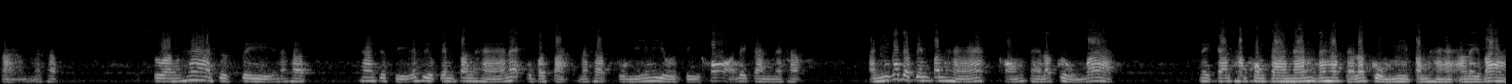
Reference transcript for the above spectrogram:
5.3 นะครับ ส่วน 5.4 นะครับ 5.4 ก็คือเป็นปัญหาและอุปสรรคนะครับ กลุ่มนี้มีอยู่ 4 ข้อด้วยกันนะครับ อันนี้ก็จะเป็นปัญหาของแต่ละกลุ่มว่าในการทำโครงการนั้นนะครับ แต่ละกลุ่มมีปัญหาอะไรบ้าง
